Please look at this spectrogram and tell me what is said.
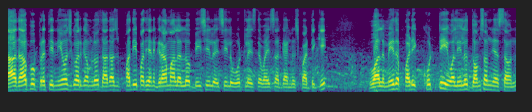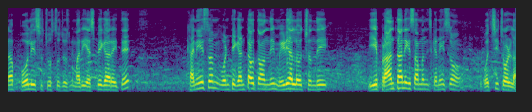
దాదాపు ప్రతి నియోజకవర్గంలో దాదాపు పది పదిహేను గ్రామాలలో బీసీలు ఎస్సీలు ఓట్లు వేస్తే వైఎస్ఆర్ కాంగ్రెస్ పార్టీకి. వాళ్ళ మీద పడి కొట్టి వాళ్ళ ఇల్లు ధ్వంసం చేస్తా ఉన్న పోలీసు చూస్తూ చూస్తూ మరి ఎస్పీ గారు అయితే కనీసం ఒంటి గంట అవుతా ఉంది మీడియాలో వచ్చింది. ఈ ప్రాంతానికి సంబంధించి కనీసం వచ్చి చూడాల.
